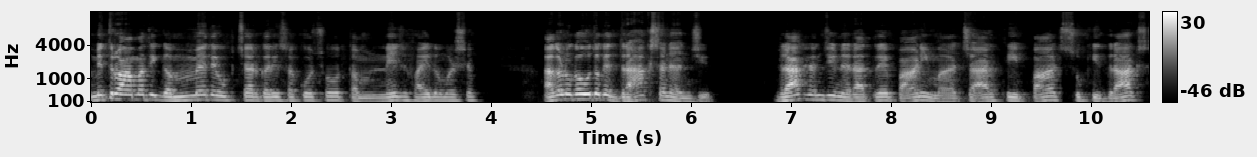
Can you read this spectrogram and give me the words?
મિત્રો આમાંથી ગમે તે ઉપચાર કરી શકો છો, તમને જ ફાયદો મળશે. આગળનું કહું તો કે દ્રાક્ષ અને અંજીર. દ્રાક્ષ અંજીરને રાત્રે પાણીમાં ચારથી પાંચ સૂકી દ્રાક્ષ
